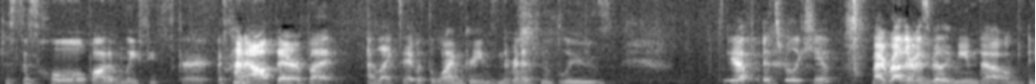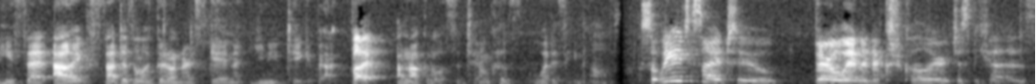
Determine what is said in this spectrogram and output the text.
Just this whole bottom lacy skirt. It's kind of out there, but I liked it with the lime greens and the reds and the blues. Yep, it's really cute. My brother was really mean though, and he said, Alex, that doesn't look good on our skin. You need to take it back. But I'm not gonna listen to him because what does he know? So we decided to throw in an extra color just because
